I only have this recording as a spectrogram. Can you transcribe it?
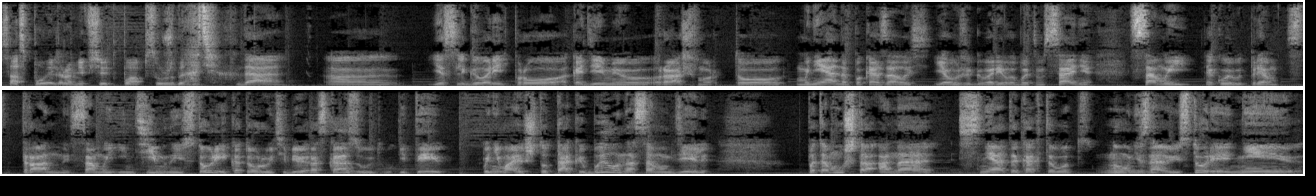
со спойлерами все это пообсуждать. Да, э, если говорить про Академию Рашмор, то мне она показалась, я уже говорил об этом Сане, самой такой вот прям странной, самой интимной историей, которую тебе рассказывают, и ты понимаешь, что так и было на самом деле, потому что она снята как-то вот, ну, не знаю, история не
